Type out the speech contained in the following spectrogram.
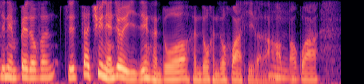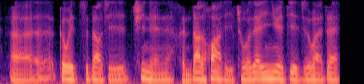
今年贝多芬，其实在去年就已经很多很多很多话题了，然后嗯包括呃各位知道，其实去年很大的话题，除了在音乐界之外，在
